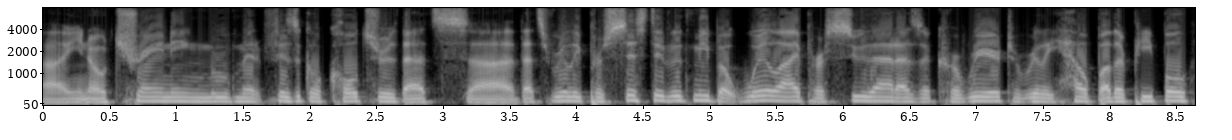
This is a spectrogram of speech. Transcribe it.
uh, you know training movement physical culture that's uh, that's really persisted with me. But will I pursue that as a career to really help other people?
